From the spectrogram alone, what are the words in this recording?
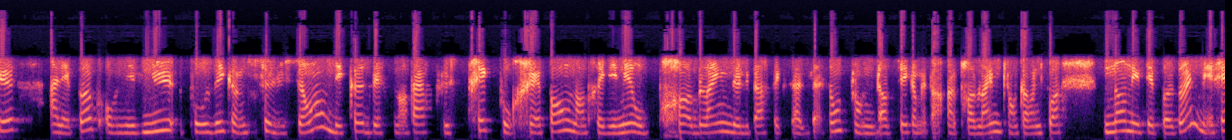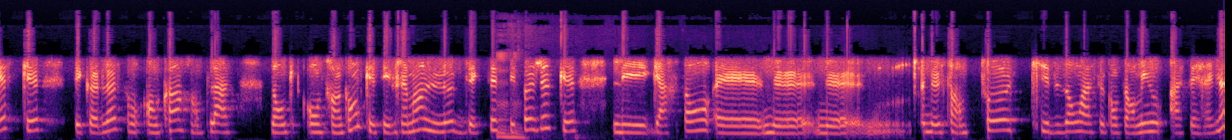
que à l'époque, on est venu poser comme solution des codes vestimentaires plus stricts pour répondre, entre guillemets, aux problèmes de l'hypersexualisation, ce qu'on identifiait comme étant un problème qui, encore une fois, n'en était pas un, mais reste que ces codes-là sont encore en place. Donc, on se rend compte que c'est vraiment l'objectif. C'est mhm. pas juste que les garçons euh, ne, ne, ne sentent pas qu'ils ont à se conformer à ces règles-là,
